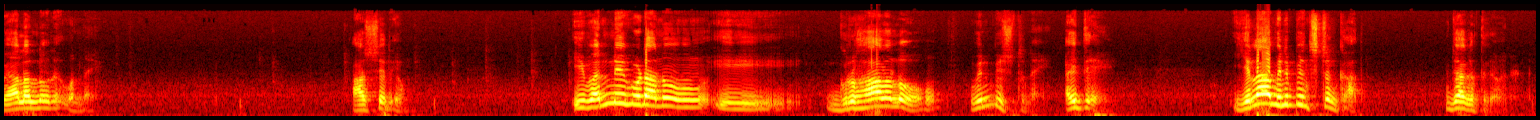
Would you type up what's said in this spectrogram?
వేలల్లోనే ఉన్నాయి. ఆశ్చర్యం. ఇవన్నీ కూడాను ఈ గృహాలలో వినిపిస్తున్నాయి. అయితే ఇలా వినిపించటం కాదు. జాగ్రత్తగా వినండి.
